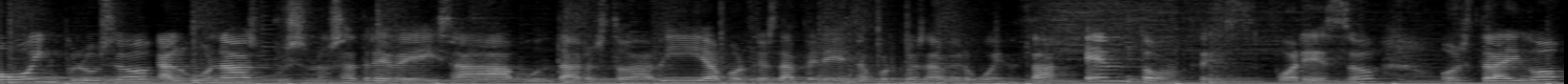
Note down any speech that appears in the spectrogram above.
o incluso algunas pues no os atrevéis a apuntaros todavía porque os da pereza, porque os da vergüenza. Entonces, por eso os traigo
